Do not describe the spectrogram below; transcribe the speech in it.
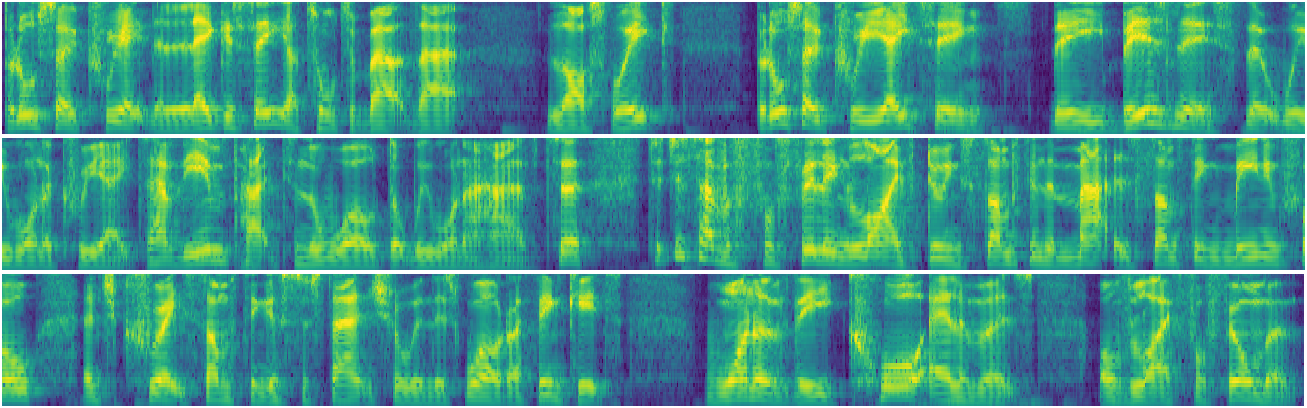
but also create the legacy. I talked about that last week but also creating the business that we want to create, to have the impact in the world that we want to have, to, to just have a fulfilling life doing something that matters, something meaningful, and to create something as substantial in this world. I think it's one of the core elements of life fulfillment.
